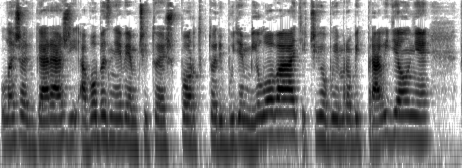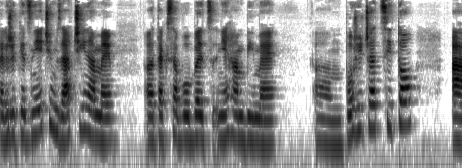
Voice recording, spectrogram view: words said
ležať v garáži a vôbec neviem, či to je šport, ktorý budem milovať, či ho budem robiť pravidelne. Takže keď s niečím začíname, e, tak sa vôbec nehambíme um, požičať si to a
